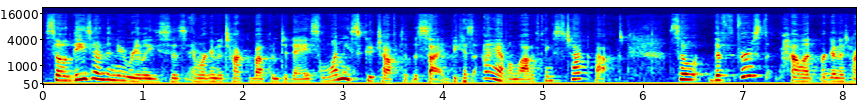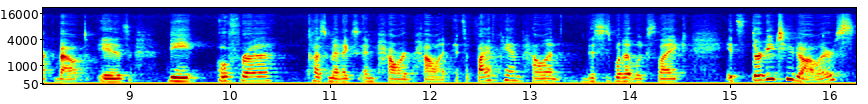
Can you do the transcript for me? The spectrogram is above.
So these are the new releases and we're going to talk about them today. So let me scooch off to the side because I have a lot of things to talk about. So the first palette we're going to talk about is the Ofra Cosmetics Empowered Palette. It's a five pan palette. This is what it looks like. It's $32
